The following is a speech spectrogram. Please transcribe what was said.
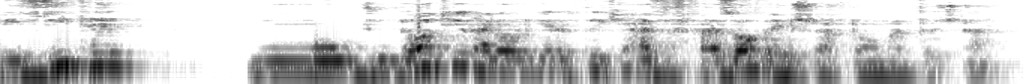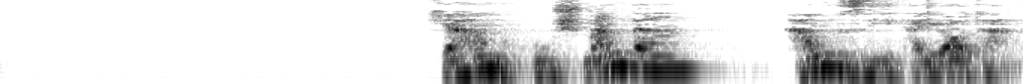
ویزیت موجوداتی قرار گرفته که از فضا بهش رفت آمد داشتن. که هم هوشمندن هم زی حیاتن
